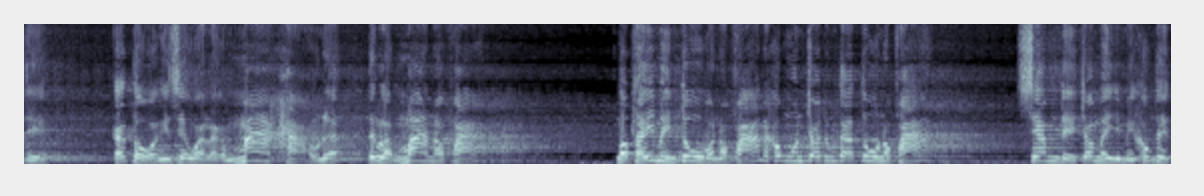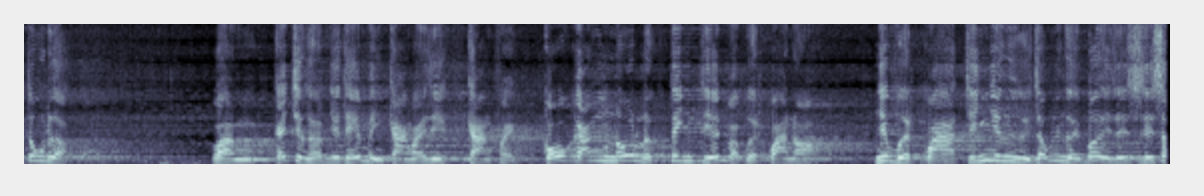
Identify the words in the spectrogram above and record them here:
gì các tổ anh sẽ gọi là ma khảo nữa, tức là ma nó phá. Nó thấy mình tu và nó phá, nó không muốn cho chúng ta tu, nó phá. Xem để cho mình thì mình không thể tu được. Và cái trường hợp như thế mình càng phải gì? Càng phải cố gắng, nỗ lực, tinh tiến và vượt qua nó. Nhưng vượt qua chính như người giống như người bơi dưới dưới sông.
